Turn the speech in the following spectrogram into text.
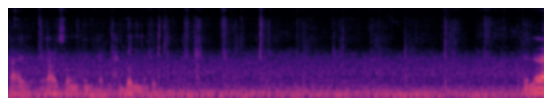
ใช่เราส่งให้แบบให้เบิ่งมันดิเป็นอะไร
